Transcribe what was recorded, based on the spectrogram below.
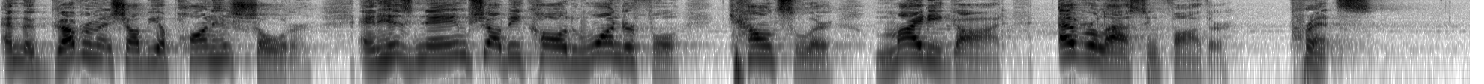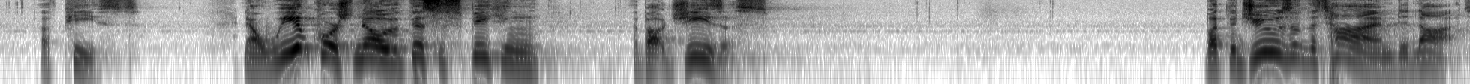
and the government shall be upon his shoulder. And his name shall be called Wonderful, Counselor, Mighty God, Everlasting Father, Prince of Peace. Now, we of course know that this is speaking about Jesus. But the Jews of the time did not.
